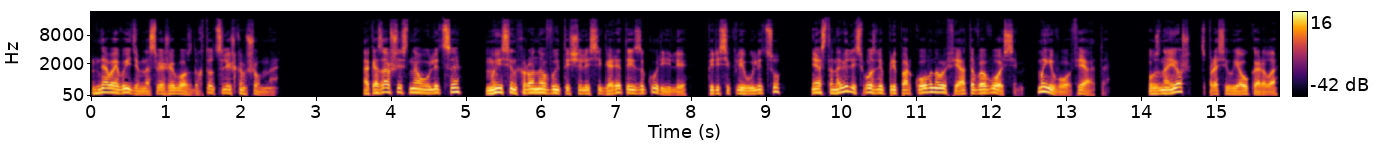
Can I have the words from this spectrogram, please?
Давай выйдем на свежий воздух, тут слишком шумно. Оказавшись на улице, мы синхронно вытащили сигареты и закурили, пересекли улицу и остановились возле припаркованного Фиата В8, моего Фиата. «Узнаешь?» — спросил я у Карла.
